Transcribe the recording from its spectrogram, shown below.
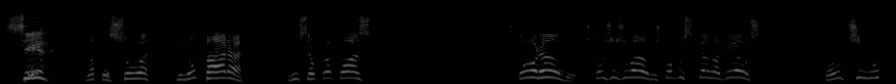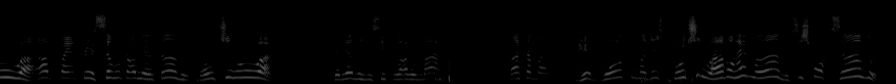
Ser uma pessoa que não para no seu propósito. Estou orando, estou jejuando, estou buscando a Deus. Continua. A pressão está aumentando? Continua. Você lembra os discípulos lá no mar? O mar estava revolto, mas eles continuavam remando, se esforçando,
